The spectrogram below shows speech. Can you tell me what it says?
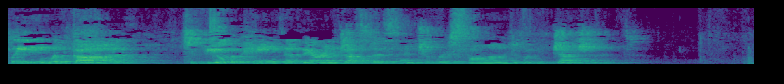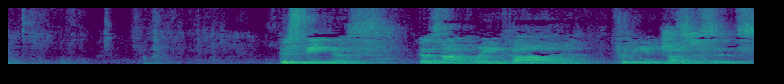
pleading with God to feel the pain of their injustice and to respond with judgment. This meekness does not blame God for the injustices,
